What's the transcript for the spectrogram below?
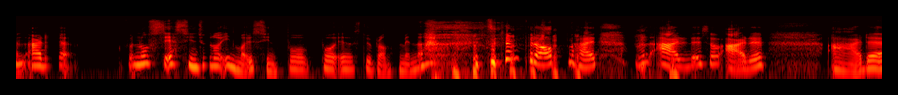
Men er det for nå, Jeg syns jo nå innmari synd på, på eh, stueplantene mine etter den praten her. Men er det så Er det Er det,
